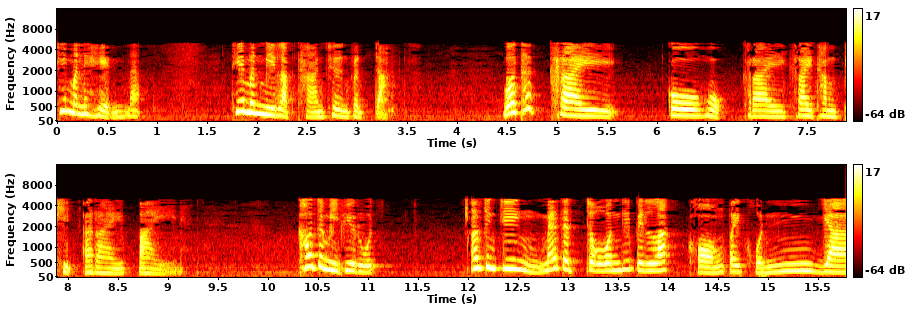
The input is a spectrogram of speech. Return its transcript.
ที่มันเห็นนะที่มันมีหลักฐานเชิงประจักษ์ว่าถ้าใครโกหกใคร ใครทำผิดอะไรไปเนี่ยเขาจะมีพิรุษเอาจริง ๆ แม้แต่โจรที่เป็นลักของไปขนยา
